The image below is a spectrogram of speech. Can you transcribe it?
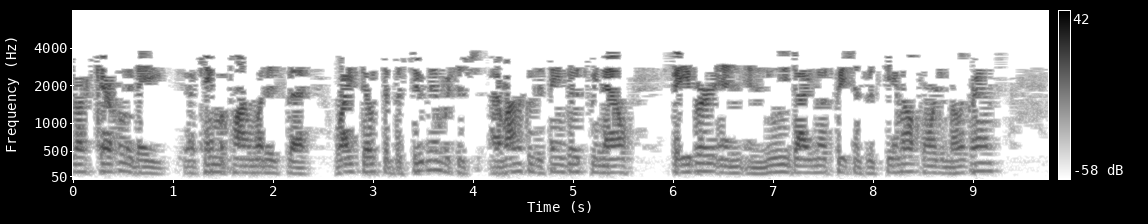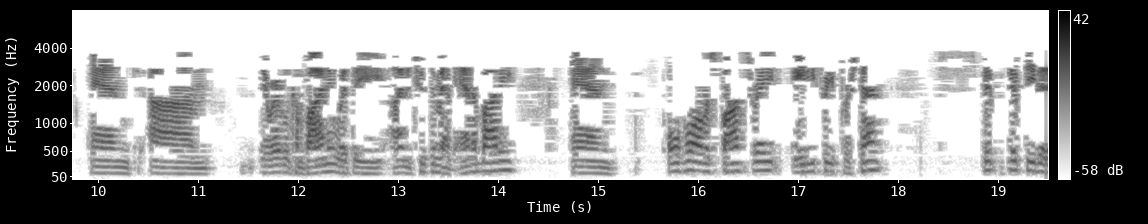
drugs carefully, they uh, came upon what is the right dose of bosutinib, which is ironically the same dose we now favor in, in newly diagnosed patients with CML, 400 milligrams. And um, they were able to combine it with the inotuzumab antibody, and overall response rate 83%. 50 to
